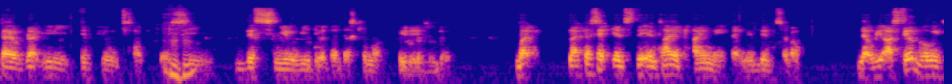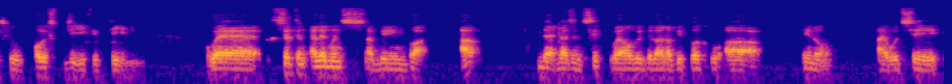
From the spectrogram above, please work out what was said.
directly influenced how people mm-hmm. see this new video that just came out a few days ago. But like I said, it's the entire climate that we've been sort of that we are still going through post GE15, where certain elements are being brought up that doesn't sit well with a lot of people who are, you know, I would say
